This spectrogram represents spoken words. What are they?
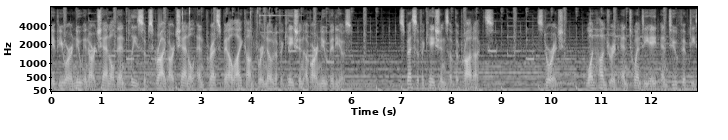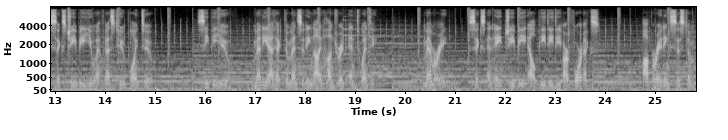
If you are new in our channel then please subscribe our channel and press bell icon for notification of our new videos. Specifications of the products. Storage, 128 and 256 GB UFS 2.2. CPU, MediaTek Dimensity 920. Memory, 6 and 8 GB LPDDR4X. Operating System,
